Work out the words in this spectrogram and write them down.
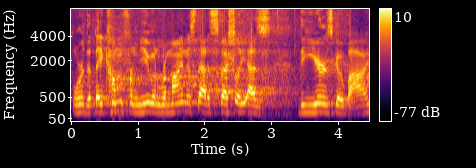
Lord, that they come from you and remind us that especially as the years go by.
